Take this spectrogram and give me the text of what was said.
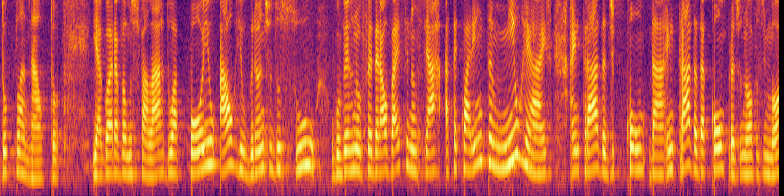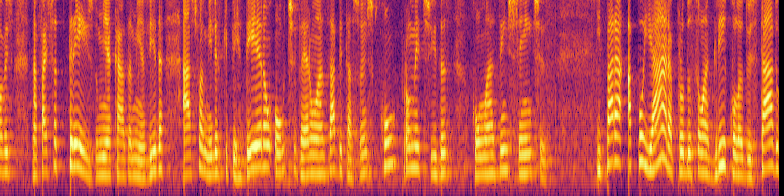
do Planalto. E agora vamos falar do apoio ao Rio Grande do Sul. O governo federal vai financiar até 40 mil reais a entrada, de, da, entrada da compra de novos imóveis na faixa 3 do Minha Casa Minha Vida às famílias que perderam ou tiveram as habitações comprometidas com as enchentes. E para apoiar a produção agrícola do estado,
